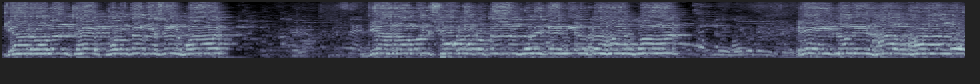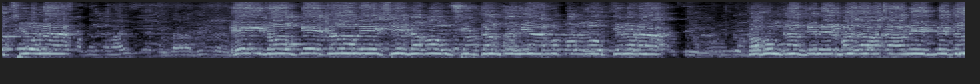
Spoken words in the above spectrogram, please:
জিয়ার রহমান সাহেব ক্ষমতা আসার পর জিয়ার রহমান সাহেব তার গুলিতে নিহত হওয়ার পর এই দলের হাল ধরার লোক ছিল না। এই দলকে চালাবে সে রকম সিদ্ধান্ত নেওয়ার মতন লোক ছিল না। তখনকার দিনের বাঘা বাঘা অনেক নেতা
